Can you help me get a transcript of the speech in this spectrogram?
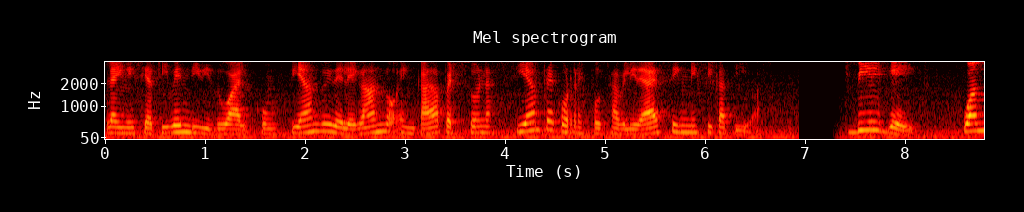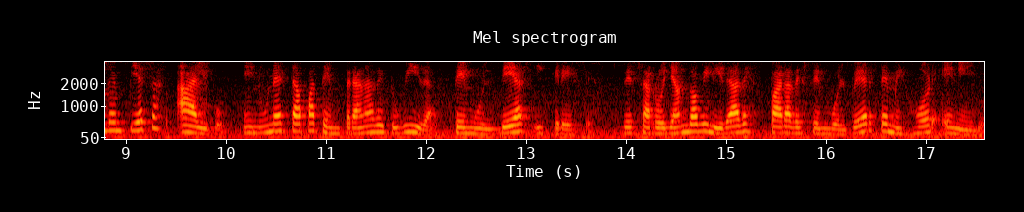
la iniciativa individual, confiando y delegando en cada persona siempre con responsabilidades significativas. Bill Gates cuando empiezas algo en una etapa temprana de tu vida, te moldeas y creces, desarrollando habilidades para desenvolverte mejor en ello.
